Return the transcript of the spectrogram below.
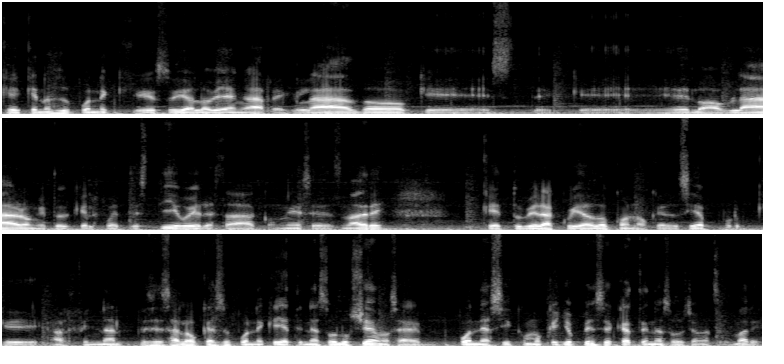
que, que no se supone que eso ya lo habían arreglado, que, este, que lo hablaron, entonces que él fue testigo y él estaba con ese desmadre que tuviera cuidado con lo que decía porque al final pues es algo que supone que ya tenía solución, o sea, pone así como que yo pensé que ya tenía solución a este Mario.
